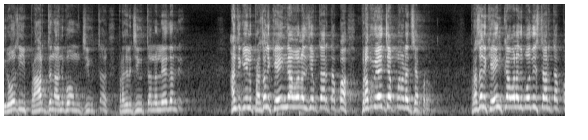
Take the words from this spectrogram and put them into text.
ఈరోజు ఈ ప్రార్థన అనుభవం జీవిత ప్రజల జీవితాల్లో లేదండి. అందుకే వీళ్ళు ప్రజలకు ఏం కావాలో అది చెప్తారు తప్ప ప్రభు ఏది చెప్పమన్నాడు అది చెప్పరు. ప్రజలకు ఏం కావాలో అది బోధిస్తారు తప్ప.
